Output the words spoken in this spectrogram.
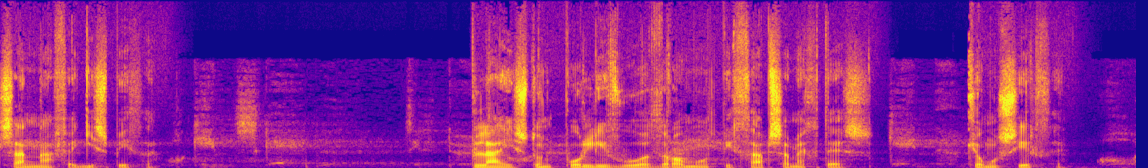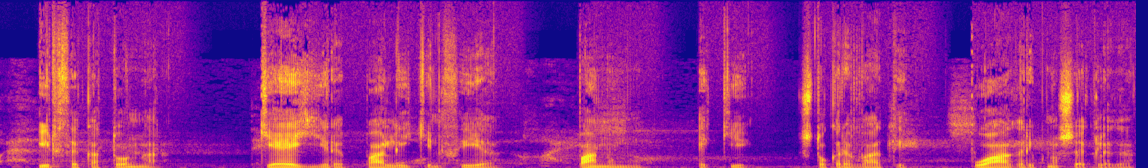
σαν άφεγγη σπίθα. Πλάι στον πολύβουο δρόμο τη θάψαμε χτες, κι όμως ήρθε, ήρθε κατόναρ και έγειρε πάλι η κινθία πάνω μου, εκεί, στο κρεβάτι που άγρυπνος έκλεγα.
